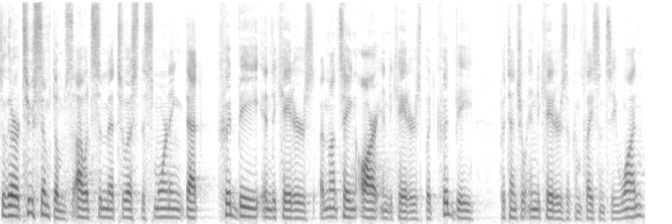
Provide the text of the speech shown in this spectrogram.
So there are two symptoms I would submit to us this morning that could be indicators. I'm not saying are indicators, but could be potential indicators of complacency. One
